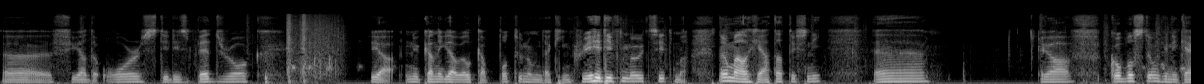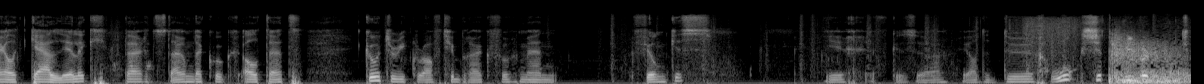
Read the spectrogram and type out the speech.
Uh, via de ores, dit is bedrock. Ja, nu kan ik dat wel kapot doen omdat ik in creative mode zit, maar normaal gaat dat dus niet. Uh, ja, cobblestone vind ik eigenlijk kei lelijk daar, dus daarom dat ik ook altijd Coterie gebruik voor mijn filmpjes. Hier even, uh, ja, de deur. Oeh, shit, creeper.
